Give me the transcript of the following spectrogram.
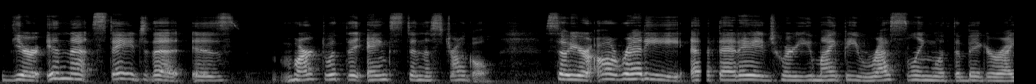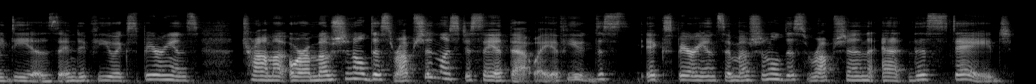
you're in that stage that is marked with the angst and the struggle. So you're already at that age where you might be wrestling with the bigger ideas. And if you experience trauma or emotional disruption, let's just say it that way. If you dis- experience emotional disruption at this stage,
